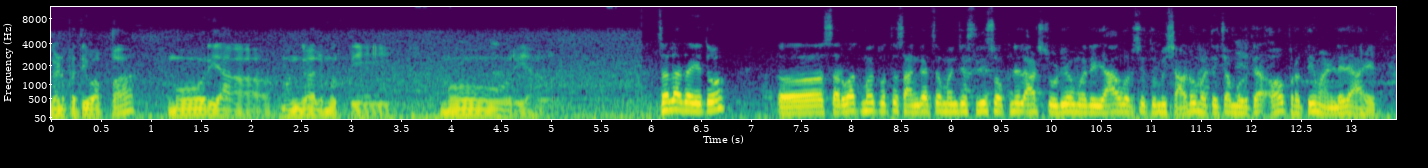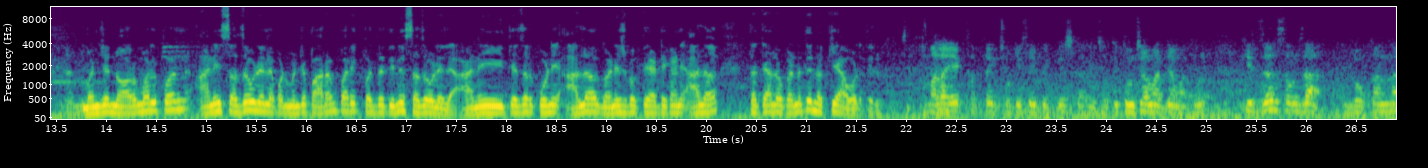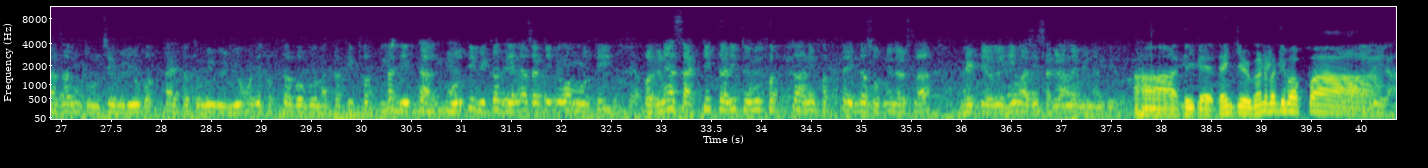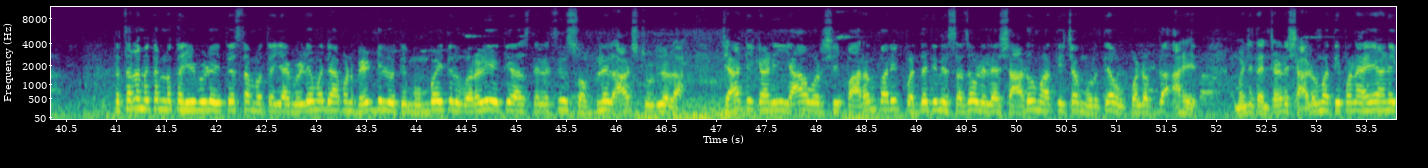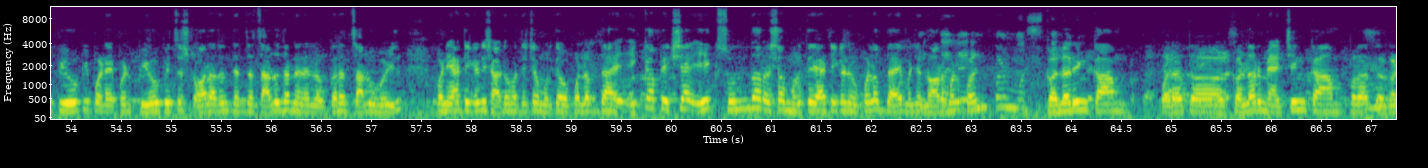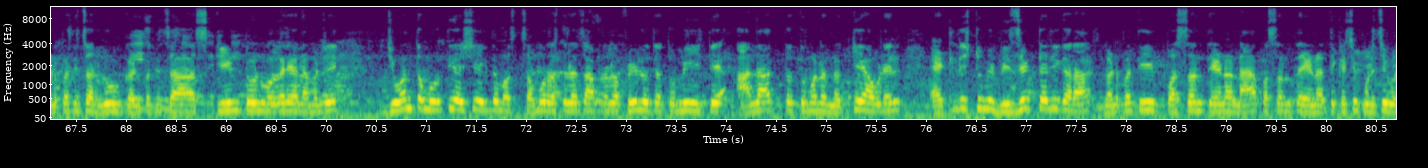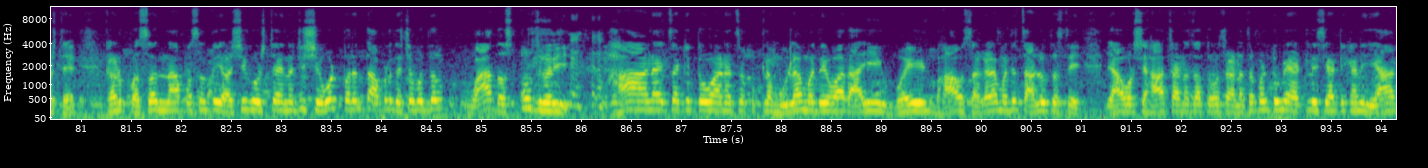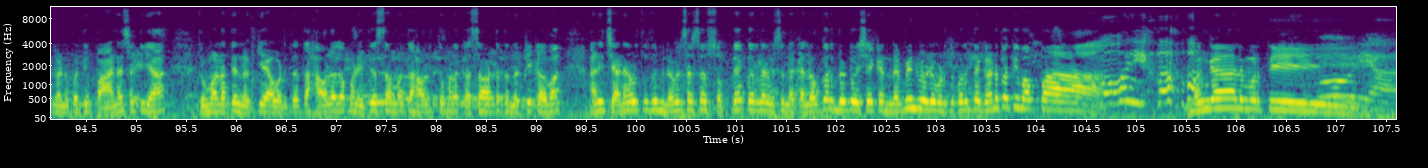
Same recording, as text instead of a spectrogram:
गणपती बाप्पा मोर्या मंगलमूर्ती मोर्या. चला आता येतो. सर्वात महत्त्वाचं सांगायचं म्हणजे श्री स्वप्नील आर्ट स्टुडिओमध्ये यावर्षी तुम्ही शाडू मातेच्या मूर्त्या अप्रतिम आणलेल्या आहेत. म्हणजे नॉर्मल पण आणि सजवलेल्या पण म्हणजे पारंपरिक पद्धतीने सजवलेल्या. आणि इथे जर कोणी आलं गणेश भक्त या ठिकाणी आलं तर त्या लोकांना ते नक्की आवडतील. मला एक फक्त एक छोटीशी एक रिक्वेस्ट करायची होती तुमच्या माध्यमातून की जर समजा लोकांना जर तुमचे व्हिडिओ बघताय तर तुम्ही व्हिडिओमध्ये फक्त बघू नका ती फक्त एकदा मूर्ती विकत घेण्यासाठी किंवा मूर्ती बघण्यासाठी तरी तुम्ही फक्त आणि फक्त एकदा स्वप्नील आर्ट्सला भेट द्यावी ही माझी सगळ्यांना विनंती. हां ठीक आहे थँक्यू गणपती बाप्पा. तर चला मित्रांनो आता ही व्हिडिओ इथेच थांबवतो. या व्हिडिओमध्ये आपण भेट दिली होती मुंबईतील वरळी येथे असलेल्या श्री स्वप्नील आर्ट स्टुडिओला. ज्या ठिकाणी यावर्षी पारंपरिक पद्धतीने सजवलेल्या शाडू मातीच्या मूर्त्या उपलब्ध आहेत. म्हणजे त्यांच्याकडे शाडू माती पण आहे आणि पी ओ पी पण आहे. पण पी ओ पीचं स्टॉल अजून त्यांचं चालू झालं नाही लवकरच चालू होईल. पण या ठिकाणी शाडू मातीच्या मूर्त्या उपलब्ध आहे. एकापेक्षा एक सुंदर अशा मूर्त्या या ठिकाणी उपलब्ध आहे. म्हणजे नॉर्मल पण. कलरिंग काम परत कलर मॅचिंग काम परत गणपतीचा लूक गणपतीचा स्किन टोन वगैरे ना म्हणजे जिवंत मूर्ती अशी एकदम अस- समोर असलेल्याचं आपल्याला फील होतं. तुम्ही इथे आलात तर तुम्हाला नक्की आवडेल. ॲटलिस्ट तुम्ही व्हिजिट तरी करा. गणपती पसंत येणं ना पसंत येणं ती कशी पुढची गोष्ट आहे. कारण पसंत ना पसंत ही अशी गोष्ट आहे ना जी शेवटपर्यंत आपलं त्याच्याबद्दल वाद असतोच घरी. हा आणायचा की तो आणायचा कुठल्या मुलामध्ये वाद आई बहीण भाव सगळ्यामध्ये चालूच असते. यावर्षी हाच आणायचा तोच आणायचा. पण तुम्ही ॲटलिस्ट या ठिकाणी या गणपती पाहण्यासाठी या. तुम्हाला ते नक्की आवडतं. तर हावला पण इथेच सांगतो हावला तुम्हाला कसं वाटतं तर नक्की कळवा. आणि चॅनलवर तुम्ही नवीन असेल सबस्क्राईब करायला विसरू नका. लवकर भेटू अशी एका नवीन व्हिडिओ पडतो पर्यंत गणपती बाप्पा. मंगल मूर्ती.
